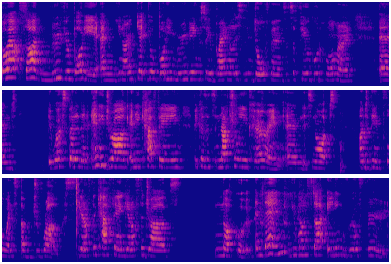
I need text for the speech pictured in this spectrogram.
go outside and move your body and you know get your body moving so your brain releases endorphins. It's a feel good hormone. And it works better than any drug any caffeine because it's naturally occurring and it's not under the influence of drugs. Get off the caffeine get off the drugs. Not good. And then you want to start eating real food.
